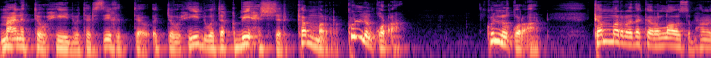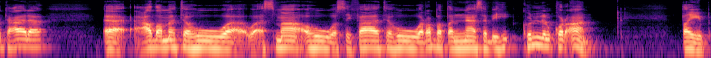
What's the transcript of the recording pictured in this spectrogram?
معنى التوحيد وترسيخ التوحيد وتقبيح الشرك. كم مرة؟ كل القرآن. كل القرآن. كم مرة ذكر الله سبحانه وتعالى آه، عظمته وأسماءه وصفاته وربط الناس به؟ كل القرآن. طيب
